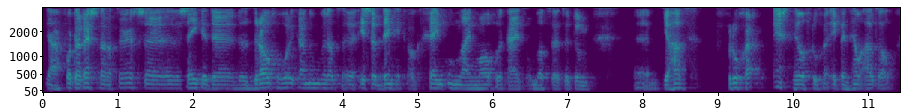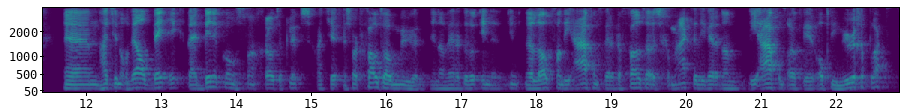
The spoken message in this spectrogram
Ja, voor de restaurateurs, uh, zeker de, de droge horeca noemen we dat, uh, is er denk ik ook geen online mogelijkheid om dat uh, te doen. je had vroeger, echt heel vroeger, ik ben heel oud al, Um, had je nog wel, weet ik, bij binnenkomst van grote clubs had je een soort fotomuur. En dan werden er in de, in de loop van die avond werden er foto's gemaakt en die werden dan die avond ook weer op die muur geplakt.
